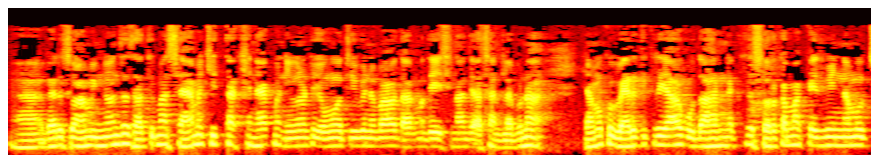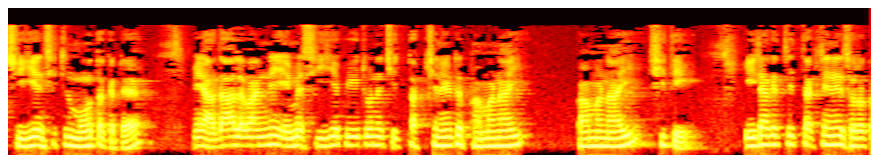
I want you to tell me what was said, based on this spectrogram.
ගරු ස්වාමීන් වහන්සේ සතිමත් සෑම චිත්තක්ෂණයක්ම නිවනට යොමු තිබෙන බව ධර්මදේශනාදී අසන්න ලැබුණා. යමක වැරදි ක්‍රියාවක උදාහරණයකට සොරකමක් එදමින් නමුත් 100න් සිටින මොහතකට මේ අදාළ වන්නේ එම 100 පීඨුන චිත්තක්ෂණයට පමණයි පමණයි සිටේ. ඊළඟ චිත්තක්ෂණයේ සොරක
